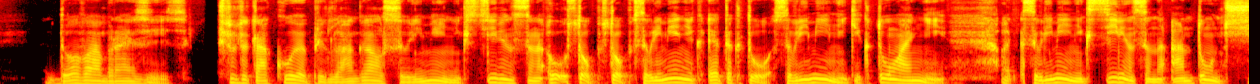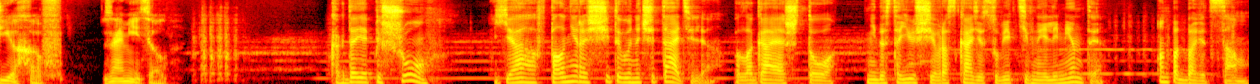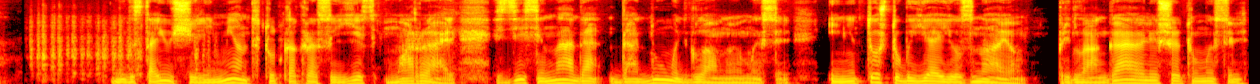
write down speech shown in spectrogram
довообразить. Что-то такое предлагал современник Стивенсона. О, стоп, стоп. Современник – это кто? Современники, кто они? А, современник Стивенсона Антон Чехов заметил. Когда я пишу, я вполне рассчитываю на читателя, полагая, что недостающие в рассказе субъективные элементы он подбавит сам. Недостающий элемент тут как раз и есть мораль. Здесь и надо додумать главную мысль. И не то, чтобы я ее знаю. Предлагаю лишь эту мысль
